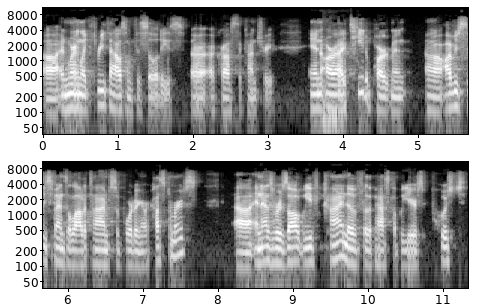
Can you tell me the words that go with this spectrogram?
Uh, and we're in like 3,000 facilities uh, across the country. And our IT department uh, obviously spends a lot of time supporting our customers. Uh, and as a result, we've kind of, for the past couple years, pushed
